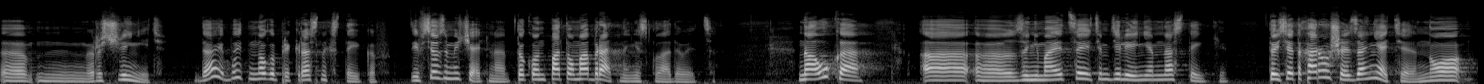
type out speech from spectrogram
э, расчленить, да, и будет много прекрасных стейков. И все замечательно, только он потом обратно не складывается. Наука э, э, занимается этим делением на стейки. То есть это хорошее занятие, но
